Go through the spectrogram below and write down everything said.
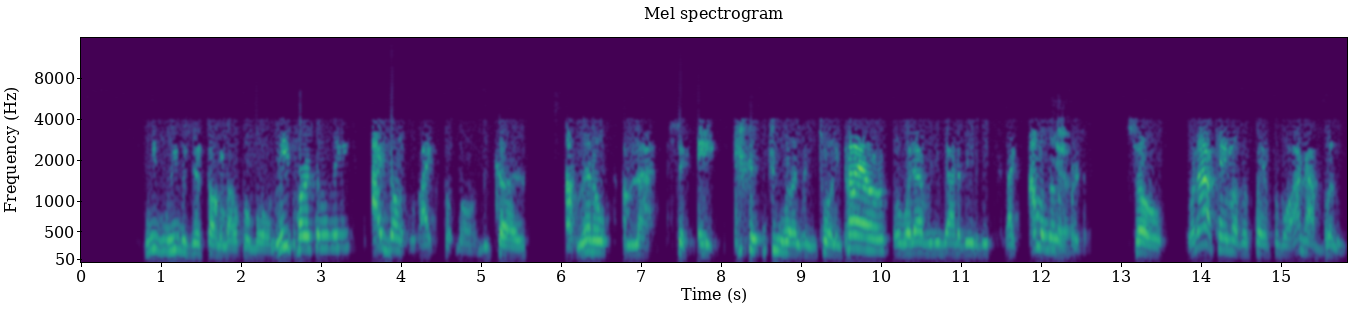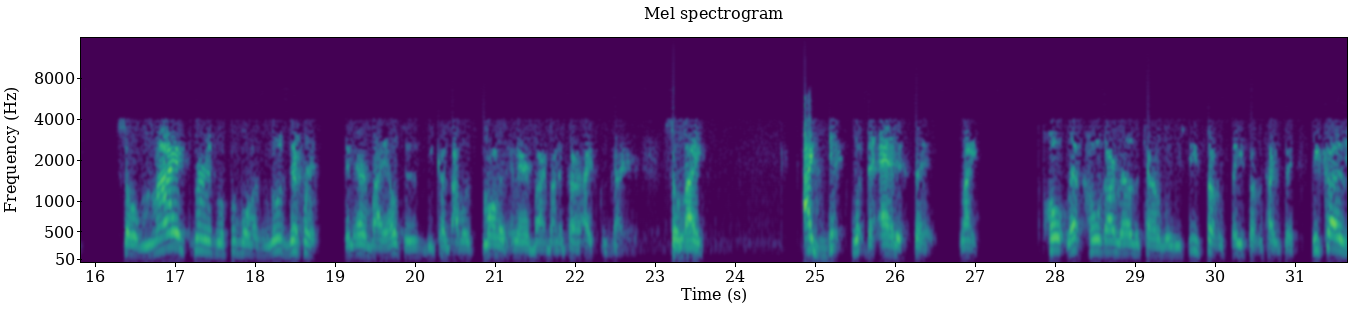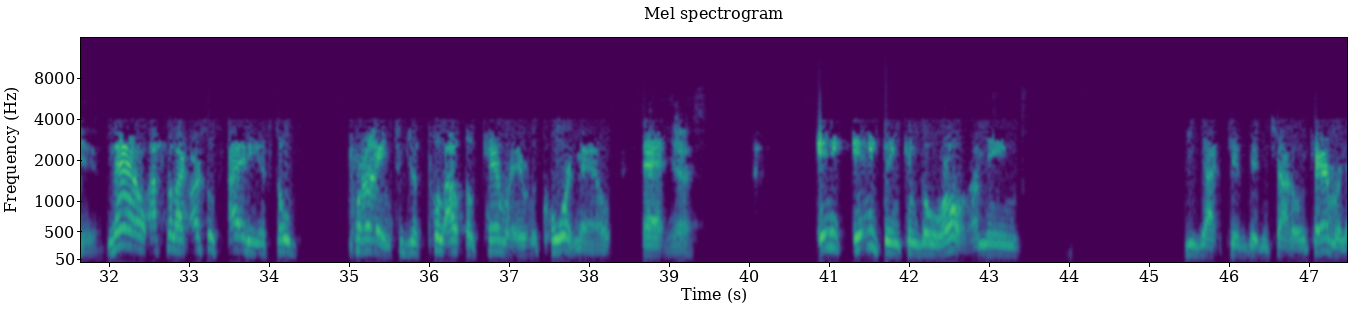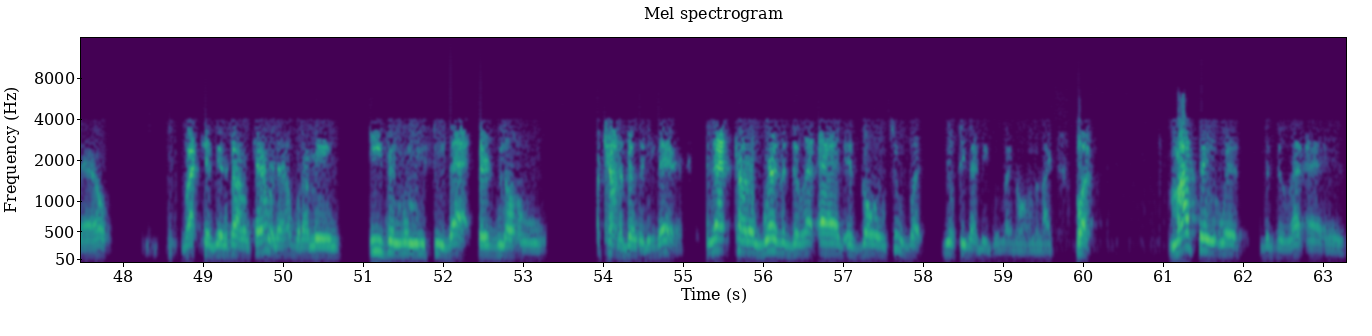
we we was just talking about football. Me personally, I don't like football because I'm little. I'm not six eight, two hundred and twenty pounds or whatever you got to be to be like. I'm a little yeah. person. So when I came up with playing football, I got bullied. So my experience with football is a little different than everybody else's because I was smaller than everybody by the time high school got here. So like, I get what the ad is saying. Like, hold, let's hold our males accountable. You see something, say something type thing. Because yeah. now I feel like our society is so primed to just pull out the camera and record now that yes. any anything can go wrong. I mean, you got kids getting shot on camera now, black kids getting shot on camera now, but I mean, even when you see that, there's no accountability there. And that's kind of where the Gillette ad is going to, but you'll see that deeper later on in life. But My thing with the Gillette ad is,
